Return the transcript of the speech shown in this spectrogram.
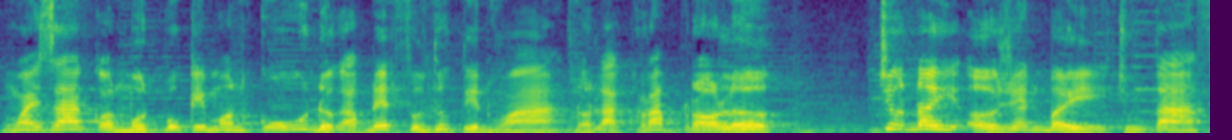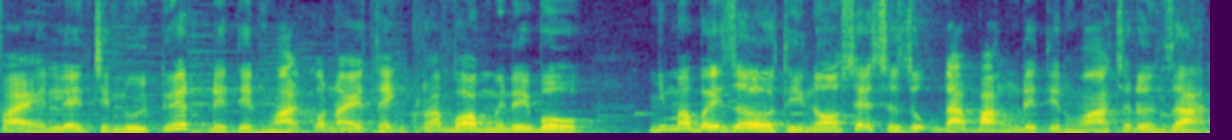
Ngoài ra còn một Pokemon cũ được update phương thức tiến hóa, đó là Crabrawler. Trước đây ở Gen 7 chúng ta phải lên trên núi tuyết để tiến hóa con này thành Crabominable nhưng mà bây giờ thì nó sẽ sử dụng đá băng để tiến hóa cho đơn giản,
